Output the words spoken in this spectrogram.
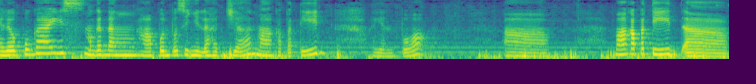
Hello po guys, magandang hapon po sa inyo lahat dyan mga kapatid. Ayan po. Ah, mga kapatid, ah,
